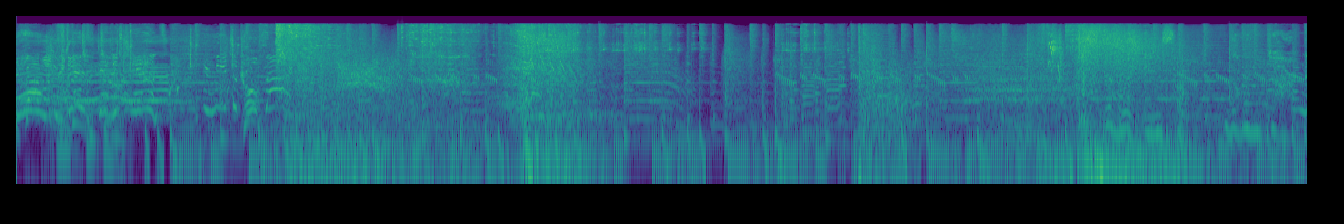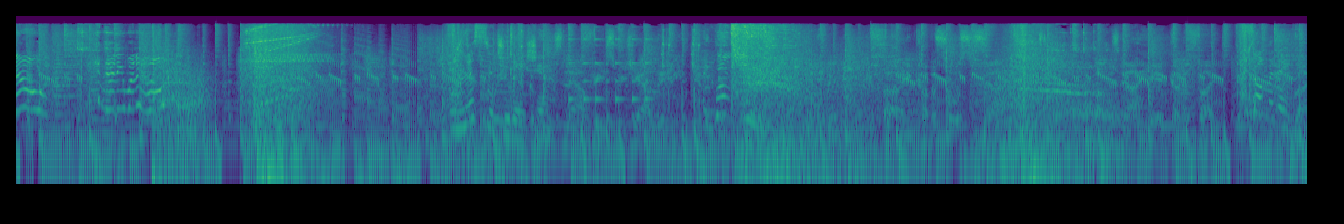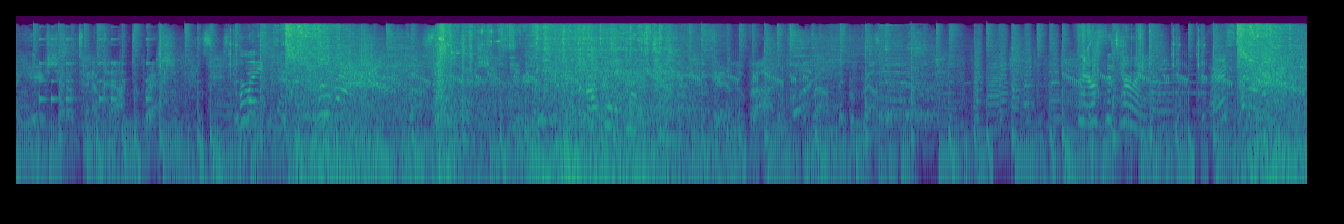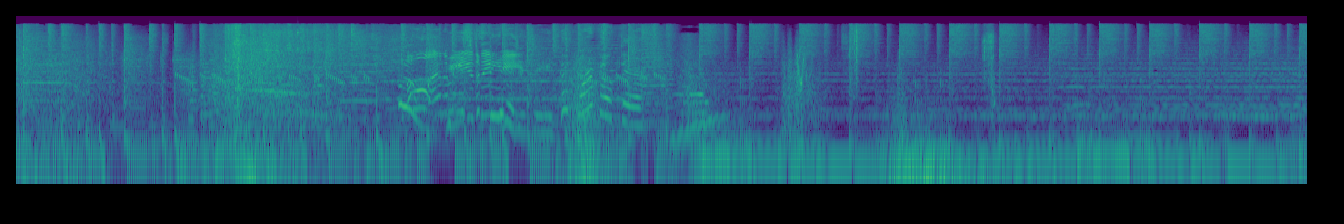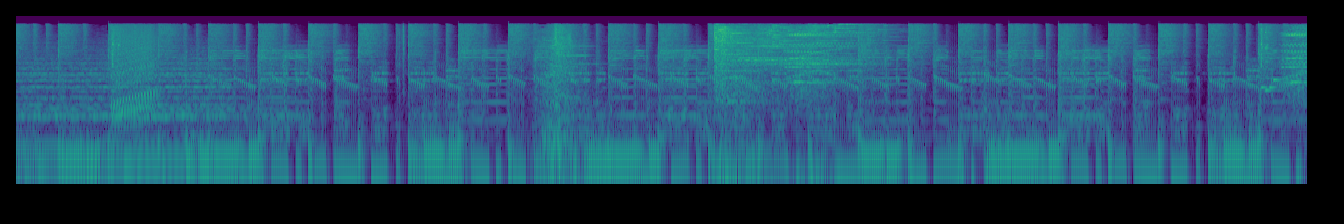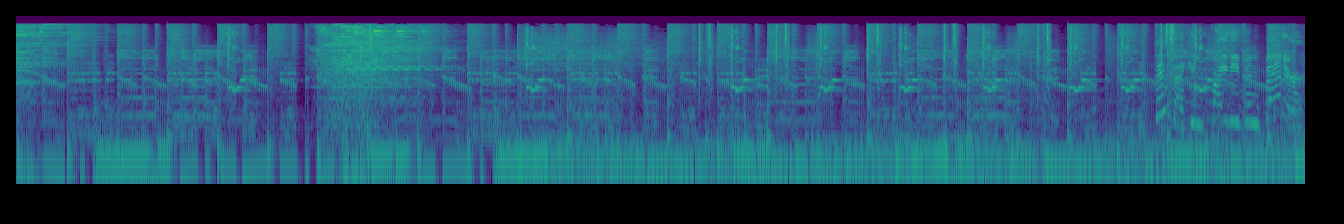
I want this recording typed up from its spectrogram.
now. chance! You need to pull back! Everything's going dark. No! Can anyone help? In this situation, I won't Now's the time. Oh, enemies defeated! Good work out there! With this, I can fight even better.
